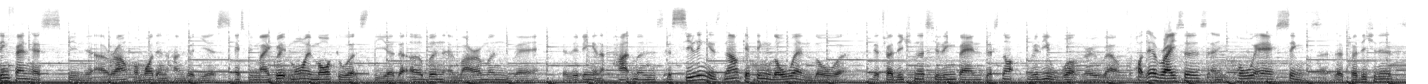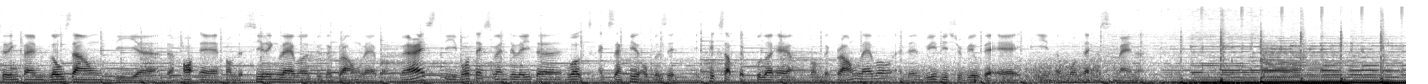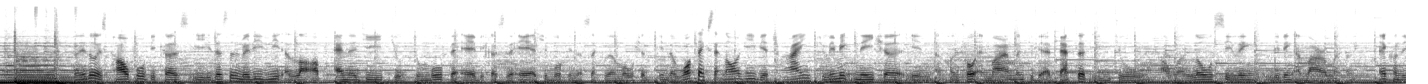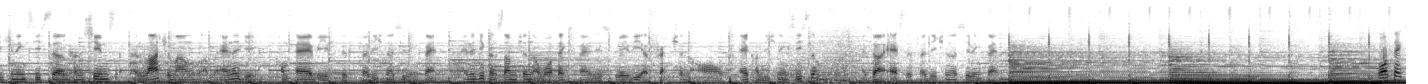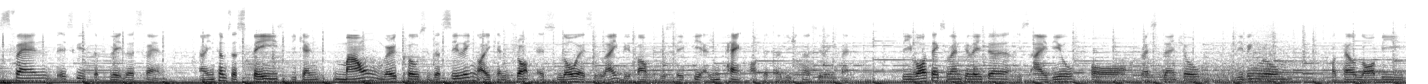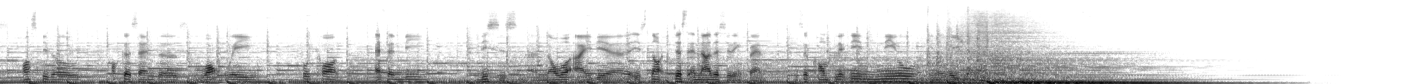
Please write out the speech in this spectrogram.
ceiling fan has been around for more than 100 years. As we migrate more and more towards the, uh, the urban environment where we're living in apartments, the ceiling is now getting lower and lower. The traditional ceiling fan does not really work very well. Hot air rises and cold air sinks. Uh, the traditional ceiling fan blows down the, uh, the hot air from the ceiling level to the ground level. Whereas the vortex ventilator works exactly opposite. It picks up the cooler air from the ground level and then redistributes the air in a vortex manner. Tornado is powerful because it doesn't really need a lot of energy to, to move the air because the air actually moves in a circular motion. In the vortex technology, we are trying to mimic nature in a controlled environment to be adapted into our low ceiling living environment. Air conditioning system consumes a large amount of energy compared with the traditional ceiling fan. Energy consumption of vortex fan is really a fraction of air conditioning system as well as the traditional ceiling fan. Vortex fan basically is a bladeless fan. Uh, in terms of space, you can mount very close to the ceiling or you can drop as low as you like without the safety impact of the traditional ceiling fan. The Vortex ventilator is ideal for residential, living room, hotel lobbies, hospitals, hawker centers, walkways, food court, F&B. This is a novel idea. It's not just another ceiling fan. It's a completely new innovation.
